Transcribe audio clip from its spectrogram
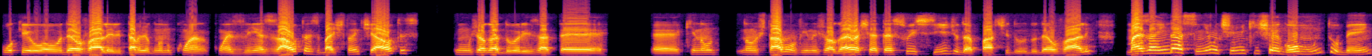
porque o Del Valle ele estava jogando com, a, com as linhas altas, bastante altas, com jogadores até é, que não, não estavam vindo jogar. Eu achei até suicídio da parte do, do Del Valle, mas ainda assim é um time que chegou muito bem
